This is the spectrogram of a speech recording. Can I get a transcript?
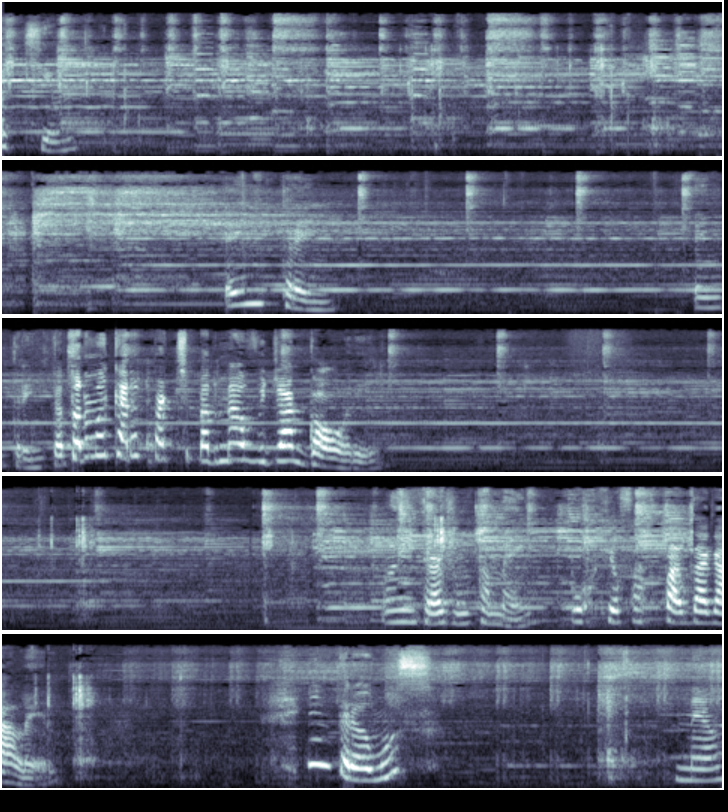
aqui. Entrem. Entrem. Tá todo mundo querendo participar do meu vídeo agora. Vamos entrar junto também, porque eu faço parte da galera. Entramos, né?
